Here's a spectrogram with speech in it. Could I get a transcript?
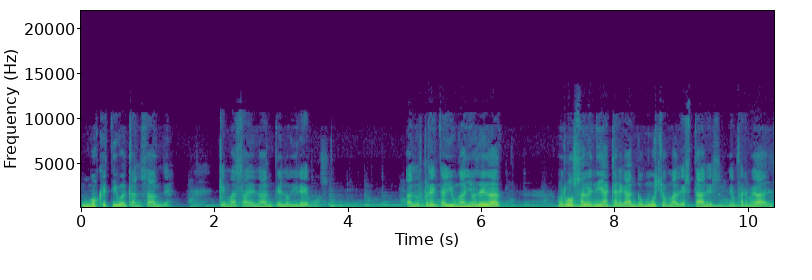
un objetivo alcanzable, que más adelante lo diremos. A los 31 años de edad, Rosa venía cargando muchos malestares, enfermedades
